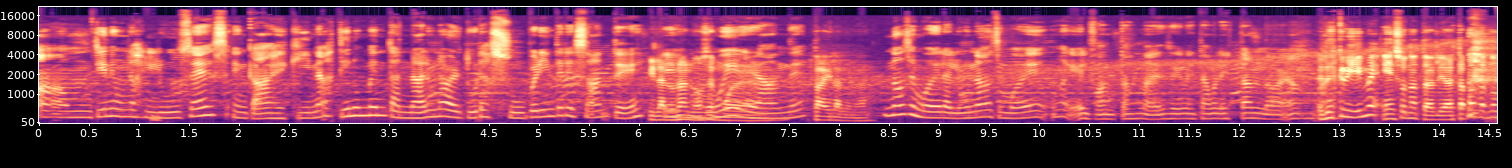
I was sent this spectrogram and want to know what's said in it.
Um, tiene unas luces en cada esquina, tiene un ventanal, una abertura súper interesante. Y la luna es no se muy mueve. grande. Está ahí la luna. No se mueve la luna, se mueve ay, el fantasma ese que me está molestando ahora. Describime eso, Natalia. Está pasando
